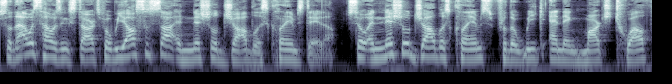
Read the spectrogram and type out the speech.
So that was housing starts, but we also saw initial jobless claims data. So initial jobless claims for the week ending March 12th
